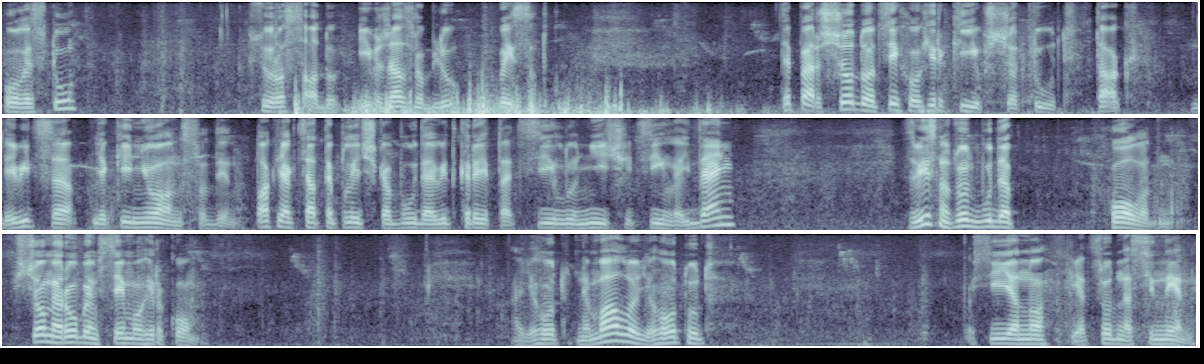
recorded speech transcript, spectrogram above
по листу всю розсаду і вже зроблю висадку. Тепер щодо цих огірків, що тут, так, дивіться, який нюанс один. Так як ця тепличка буде відкрита цілу ніч і цілий день, звісно, тут буде холодно. Що ми робимо з цим огірком? А його тут немало, його тут посіяно 500 насінин.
